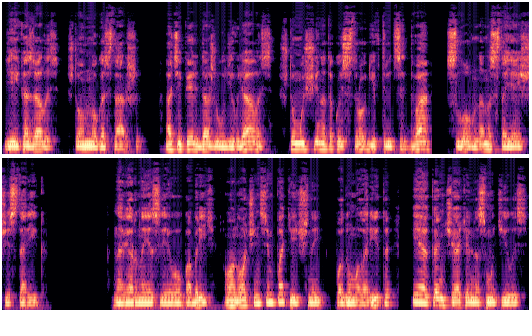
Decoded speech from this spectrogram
Ей казалось, что он много старше, а теперь даже удивлялась, что мужчина такой строгий в 32, словно настоящий старик. Наверное, если его побрить, он очень симпатичный, подумала Рита и окончательно смутилась,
